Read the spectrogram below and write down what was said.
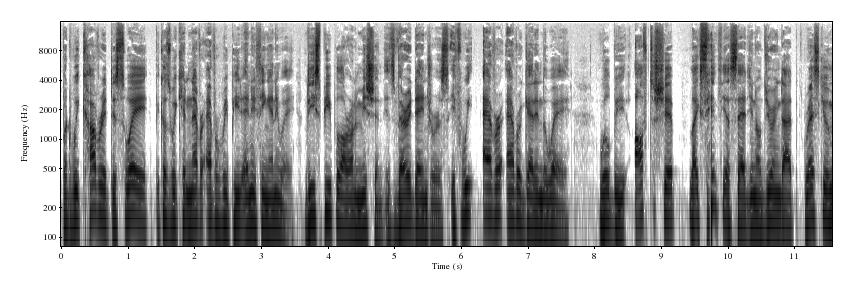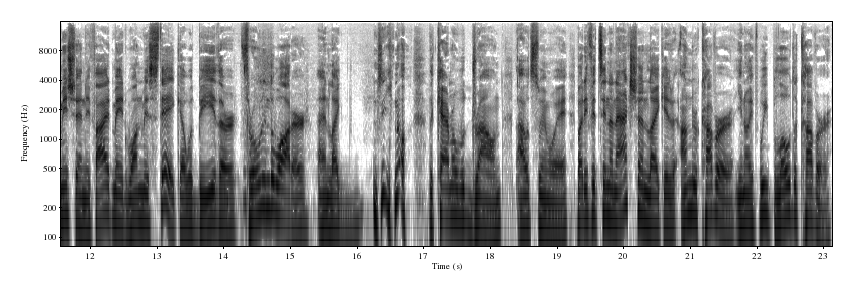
But we cover it this way because we can never ever repeat anything anyway. These people are on a mission. It's very dangerous. If we ever, ever get in the way, we'll be off the ship. Like Cynthia said, you know, during that rescue mission, if I had made one mistake, I would be either thrown in the water and like, you know, the camera would drown. I would swim away. But if it's in an action, like it, undercover, you know, if we blow the cover,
